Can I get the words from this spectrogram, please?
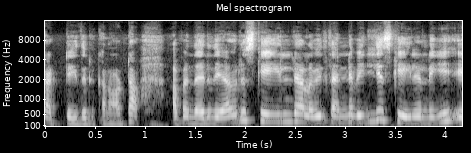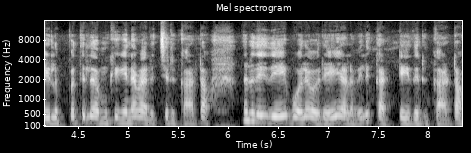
കട്ട് ചെയ്തെടുക്കണം കേട്ടോ. അപ്പോൾ എന്തായാലും ആ ഒരു സ്കെയിലിന്റെ അളവിൽ തന്നെ വലിയ സ്കെയിൽ ഉണ്ടെങ്കിൽ എളുപ്പത്തിൽ നമുക്കിങ്ങനെ വരച്ചെടുക്കാം കേട്ടോ. എന്നിട്ട് ഇതേപോലെ ഒരേ അളവിൽ കട്ട് ചെയ്തെടുക്കാം കേട്ടോ.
